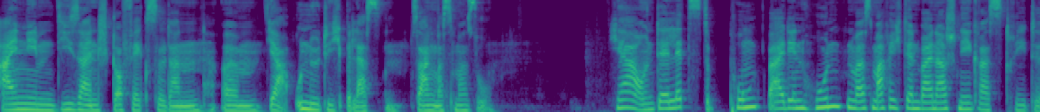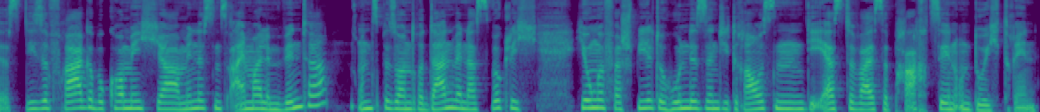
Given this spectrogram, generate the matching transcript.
einnehmen, die seinen Stoffwechsel dann ähm, ja unnötig belasten. Sagen wir es mal so. Ja, und der letzte Punkt bei den Hunden. Was mache ich denn bei einer Schneegastritis? Diese Frage bekomme ich ja mindestens einmal im Winter. Insbesondere dann, wenn das wirklich junge, verspielte Hunde sind, die draußen die erste weiße Pracht sehen und durchdrehen.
